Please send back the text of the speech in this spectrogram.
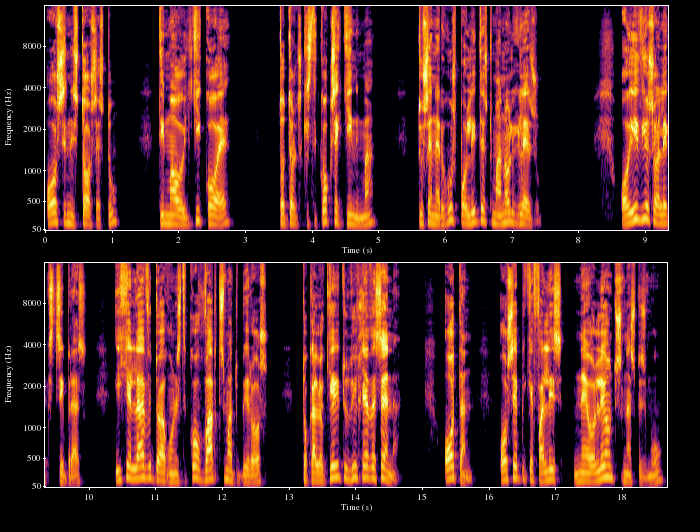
ως συνιστώσεις του τη μαοϊκή ΚΟΕ, το τροτσκιστικό ξεκίνημα, τους ενεργούς πολίτες του Μανώλη Γλέζου. Ο ίδιος ο Αλέξης Τσίπρας είχε λάβει το αγωνιστικό βάπτισμα του πυρός το καλοκαίρι του 2001, όταν ως επικεφαλής νεολαίων του συνασπισμού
